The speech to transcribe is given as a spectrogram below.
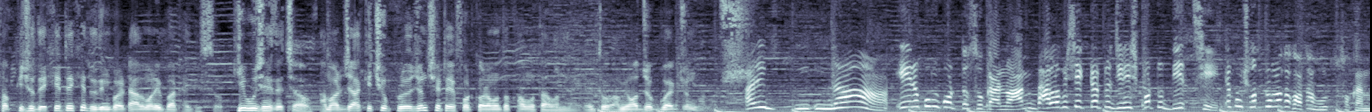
সবকিছু দেখে টেখে দুদিন পর একটা আলমারি পাঠিয়ে দিছো। কি বুঝাইতে চাও? আমার যা কিছু প্রয়োজন সেটা এফোর্ড করার মতো ক্ষমতা আমার নাই তাই তো। আমি অযোগ্য একজন মানুষ। আরে না। এরকম করতেছো কেন? আমি ভালোবেসে একটু একটু জিনিসপত্র দিচ্ছি এরকম শত্রুর মতো কথা বলছো কেন?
